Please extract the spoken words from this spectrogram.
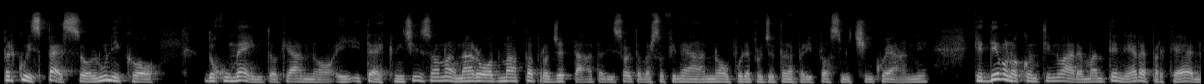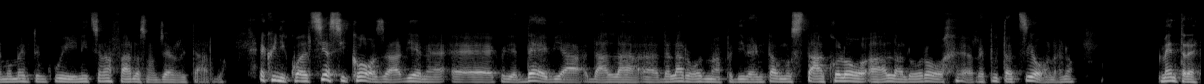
Per cui spesso l'unico documento che hanno i, i, tecnici sono una roadmap progettata di solito verso fine anno oppure progettata per i prossimi cinque anni che devono continuare a mantenere perché nel momento in cui iniziano a farlo sono già in ritardo e quindi qualsiasi cosa viene eh, devia dalla, dalla, roadmap diventa un ostacolo alla loro eh, reputazione no? Mentre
